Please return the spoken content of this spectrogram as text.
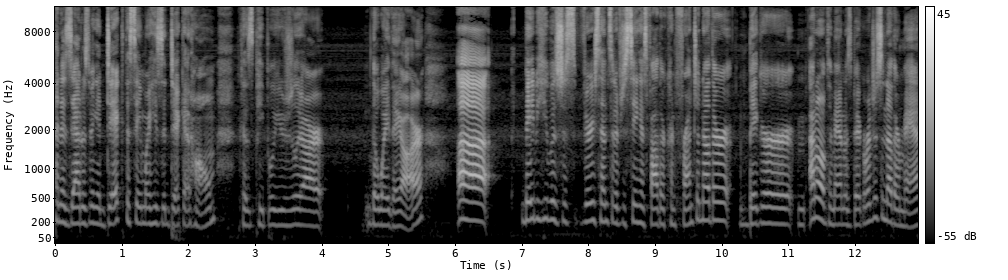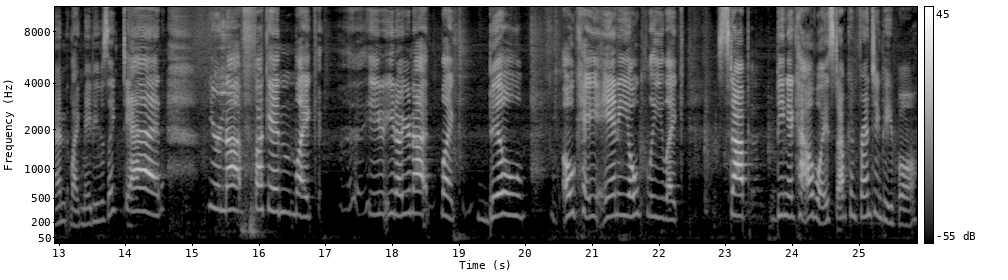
and his dad was being a dick the same way he's a dick at home because people usually are the way they are. Uh, maybe he was just very sensitive to seeing his father confront another bigger. I don't know if the man was bigger, but just another man. Like maybe he was like, "Dad, you're not fucking like, you, you know, you're not like Bill, okay, Annie Oakley. Like, stop being a cowboy. Stop confronting people."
